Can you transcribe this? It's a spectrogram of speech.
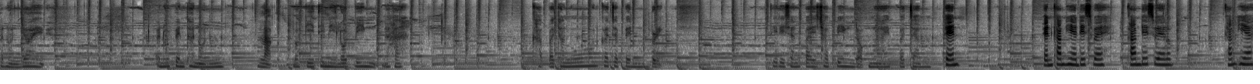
ถนนย่อย อันนู้นเป็นถนนหลักเมื่อกี้ที่มีรถวิ่งนะคะ ขับไปทางนู้นก็จะเป็นบริก ที่ดิฉันไปช้อปปิ้งดอกไม้ประจำเพนเพน come here this way come this way ลูก come here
